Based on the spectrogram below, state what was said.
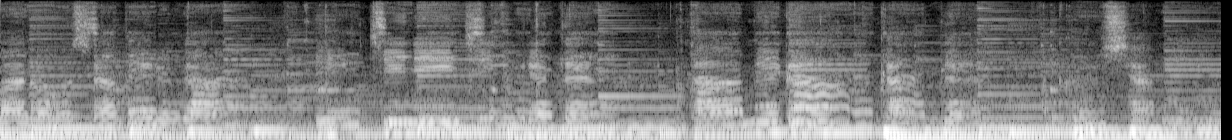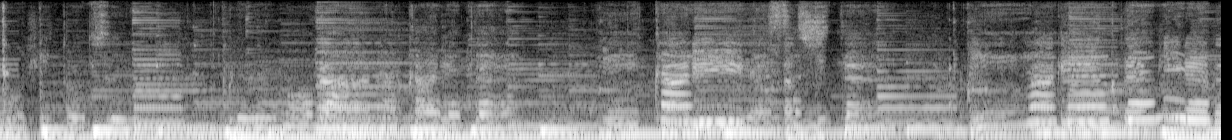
庭のシャベルが一日濡れて雨がかってくしゃみを一つ雲が流れて光が差して見上げてみれば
